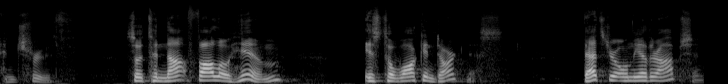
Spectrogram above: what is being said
and truth. So to not follow him is to walk in darkness. That's your only other option.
